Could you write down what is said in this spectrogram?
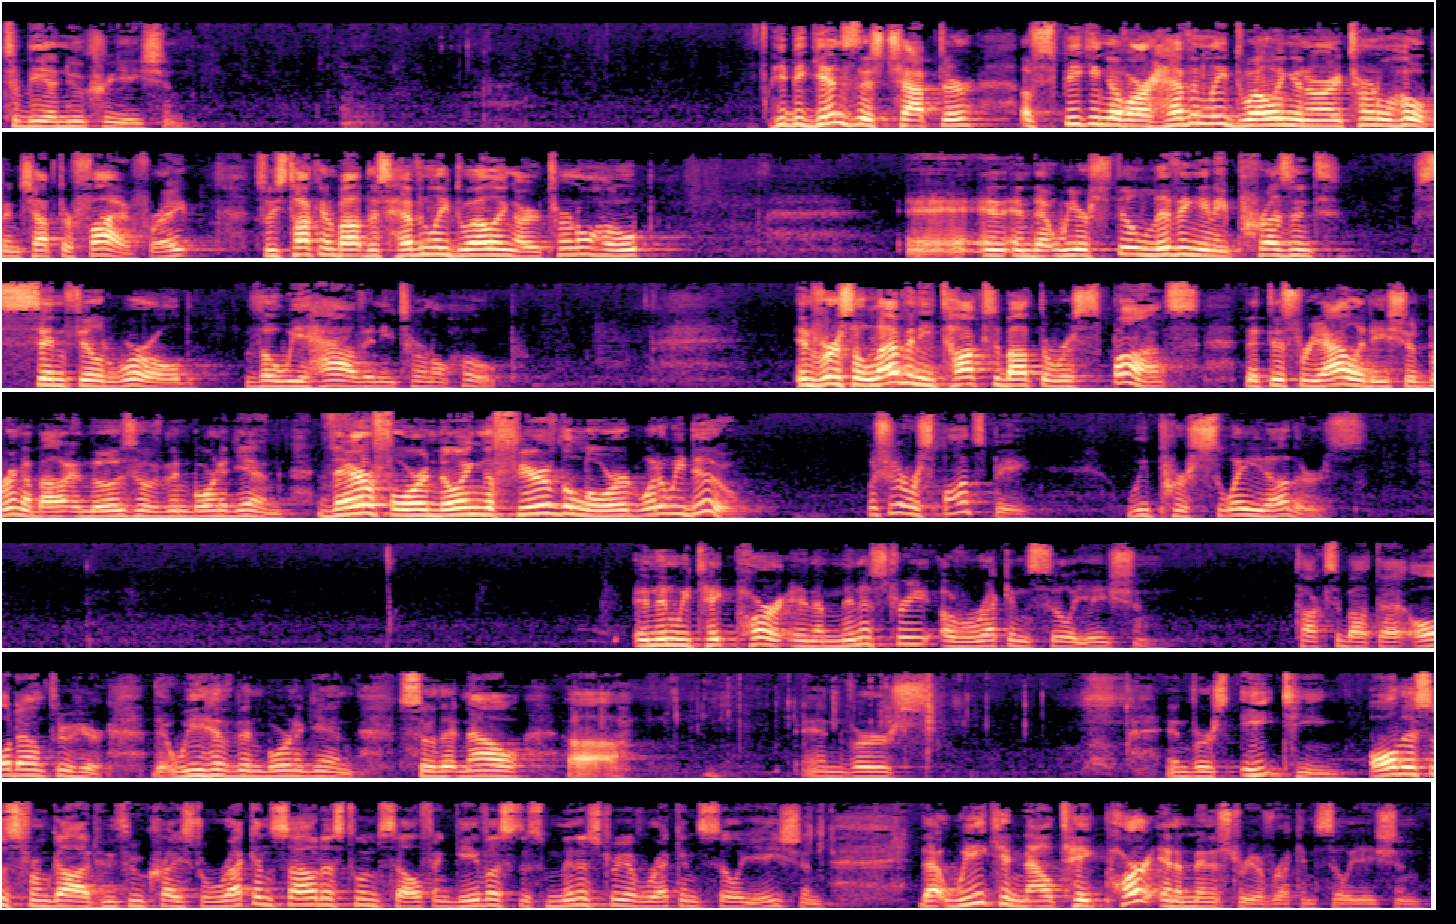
to be a new creation? He begins this chapter of speaking of our heavenly dwelling and our eternal hope in chapter 5, right? So he's talking about this heavenly dwelling, our eternal hope, and, and that we are still living in a present sin filled world, though we have an eternal hope. In verse 11, he talks about the response that this reality should bring about in those who have been born again. Therefore, knowing the fear of the Lord, what do we do? What should our response be? We persuade others. And then we take part in a ministry of reconciliation. Talks about that all down through here. That we have been born again, so that now, uh, in verse in verse 18, all this is from God, who through Christ reconciled us to himself and gave us this ministry of reconciliation, that we can now take part in a ministry of reconciliation.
